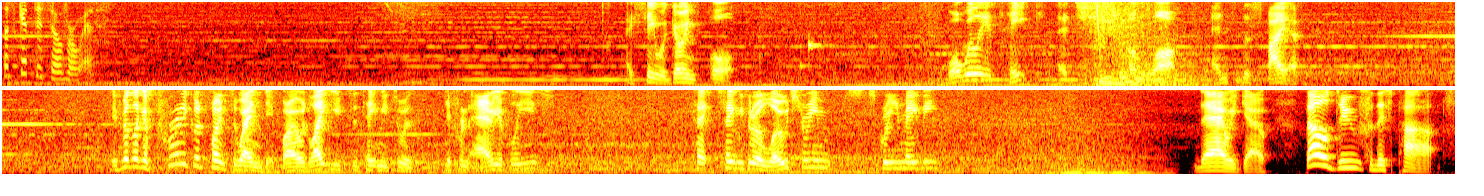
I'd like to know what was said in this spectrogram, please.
Let's get this over with. I see we're going up. What will it take? Achievement unlocked. Enter the spire. It feels like a pretty good point to end it, but I would like you to take me to a different area, please. Take, take me through a load stream screen, maybe? There we go. That'll do for this part.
